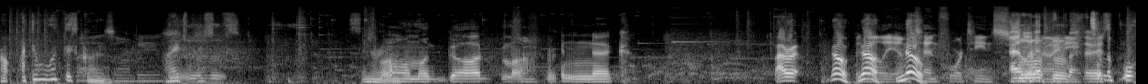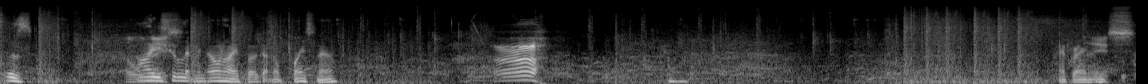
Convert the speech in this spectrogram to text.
Oh, I don't want this Bye, gun. zombies. High explosives. Oh my god, my freaking neck. Barrett! No, no, Benelli no! M1014 I Super love 90. it. Teleporters! Oh, Oh, you nice. should have let me know, Hyper. I got no points now. Ugh. Hyper, any Nice.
